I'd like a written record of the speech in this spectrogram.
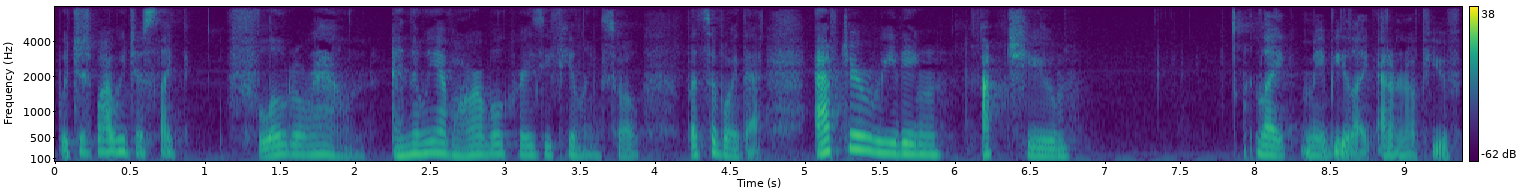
which is why we just like float around and then we have horrible, crazy feelings. So let's avoid that. After reading up to like maybe like, I don't know if you've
